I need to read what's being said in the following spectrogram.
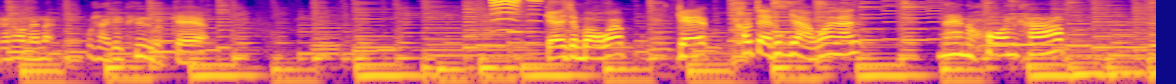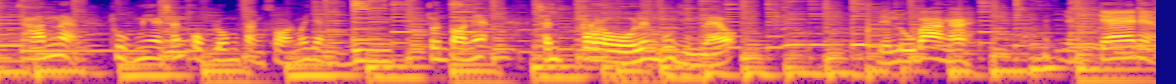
ก็เท่านั้นอะผู้ชายทื่อๆแบบแกอะแกจะบอกว่าแกเข้าใจทุกอย่างว่างั้น แน่นอนครับ ฉันน่ะถูกเมียฉันอบรมสั่งสอนมาอย่างดี จนตอนเนี้ยฉันโปรเรื่องผู้หญิงแล้วเรียนรู้บ้างไงอย่างแกเนี่ย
